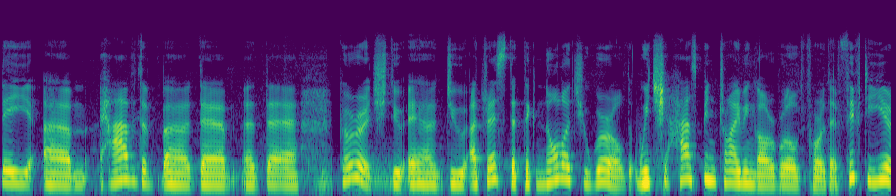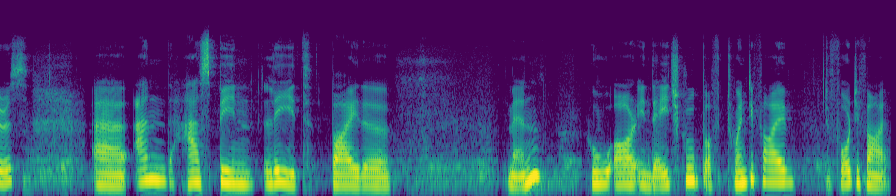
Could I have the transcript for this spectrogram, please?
They um, have the uh, the uh, the courage to uh, to address the technology world which has been driving our world for the 50 years uh, and has been led by the men who are in the age group of 25 to 45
